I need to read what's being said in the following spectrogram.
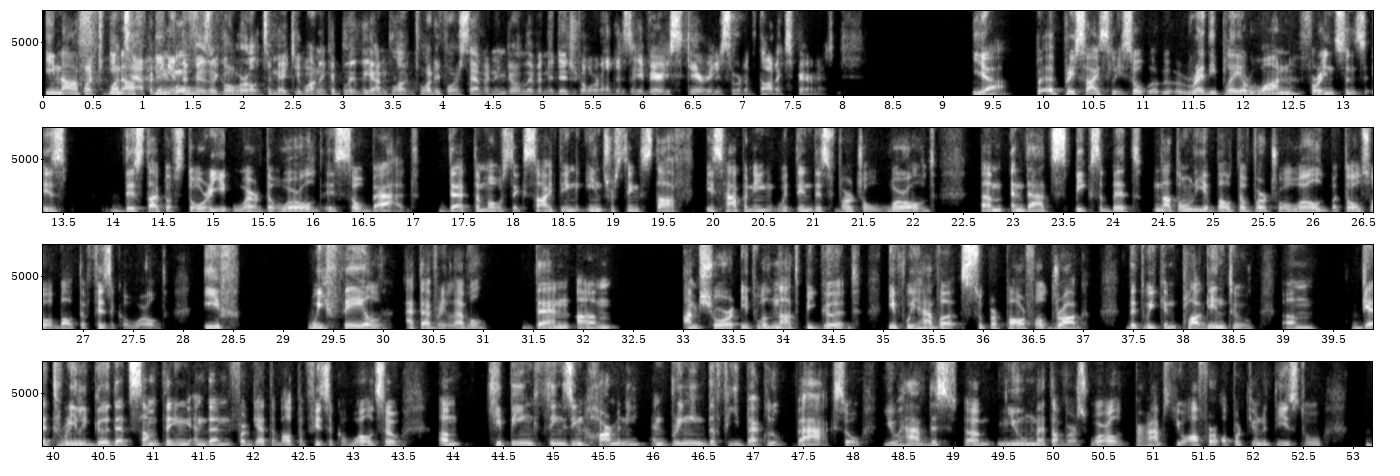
enough, What, what's enough happening people, in the physical world to make you want to completely unplug 24 7 and go live in the digital world is a very scary sort of thought experiment. Yeah, uh, precisely. So, uh, Ready Player One, for instance, is this type of story where the world is so bad that the most exciting, interesting stuff is happening within this virtual world. Um, and that speaks a bit not only about the virtual world, but also about the physical world. If we fail at every level, then um, I'm sure it will not be good if we have a super powerful drug that we can plug into um, get really good at something and then forget about the physical world. So, um, keeping things in harmony and bringing the feedback loop back. So you have this um, new metaverse world. Perhaps you offer opportunities to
